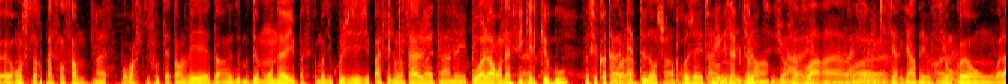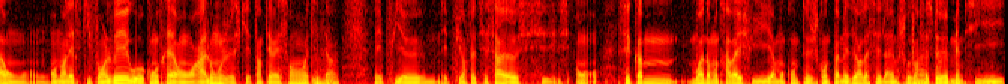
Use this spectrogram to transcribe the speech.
on se le repasse ensemble Ouais. pour voir ce qu'il faut peut-être enlever de, de mon œil, parce que moi, du coup, j'ai pas fait le montage. Ouais, un œil Ou alors, on a fait quelques bouts. Parce que quand t'as Voilà. la tête dedans sur un projet et tout, Ah Exactement. c'est c'est dur, dur. hein. à Ouais. voir euh, ouais, celui ouais. qui s'est regardé aussi. Ouais. Donc euh, on, voilà, on, on- enlève ce qu'il faut enlever ou au contraire on rallonge ce qui est intéressant, etc. Mhm. Et puis euh, et puis en fait c'est ça. euh, c'est- c'est on- c'est comme moi dans mon travail, je suis à mon compte, je compte pas mes heures. Là c'est la même chose en fait. c'est euh, même si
